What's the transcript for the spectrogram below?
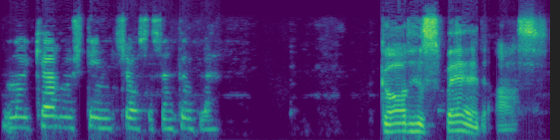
Noi chiar nu știm ce o să se întâmple. God has spared us.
